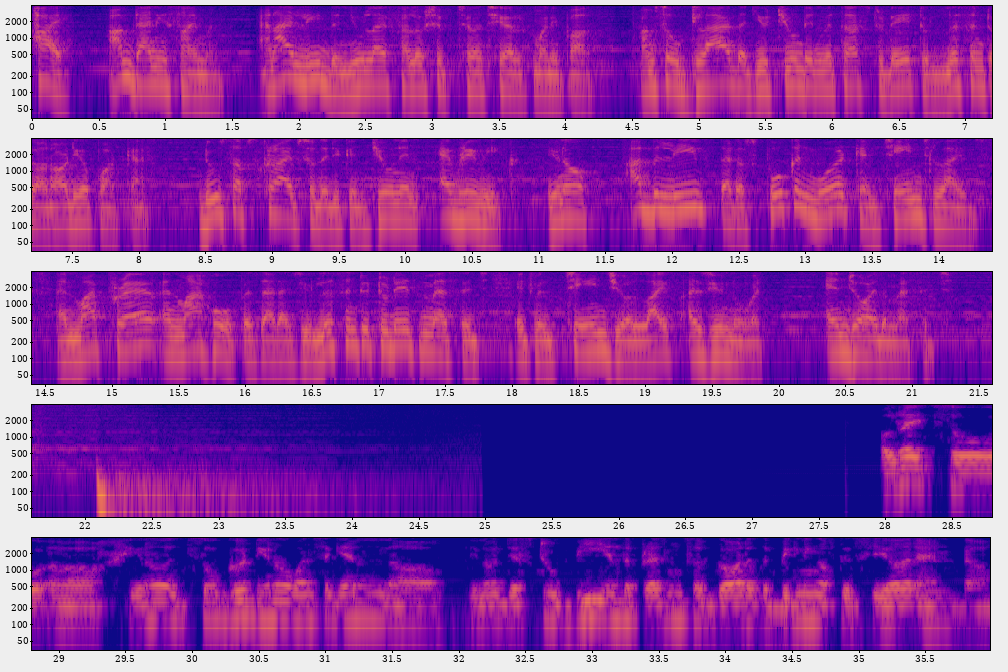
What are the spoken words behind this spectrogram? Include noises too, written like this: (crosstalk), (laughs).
Hi, I'm Danny Simon, and I lead the New Life Fellowship Church here at Manipal. I'm so glad that you tuned in with us today to listen to our audio podcast. Do subscribe so that you can tune in every week. You know, I believe that a spoken word can change lives, and my prayer and my hope is that as you listen to today's message, it will change your life as you know it. Enjoy the message. All right, so uh, you know it's so good, you know, once again, uh, you know, just to be in the presence of God at the beginning of this year, and uh,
